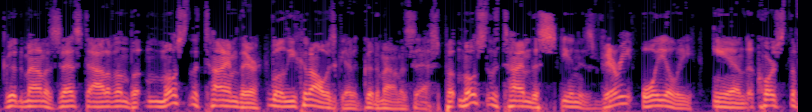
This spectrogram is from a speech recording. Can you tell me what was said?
good amount of zest out of them, but most of the time they're, well, you can always get a good amount of zest, but most of the time the skin is very oily. And of course, the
